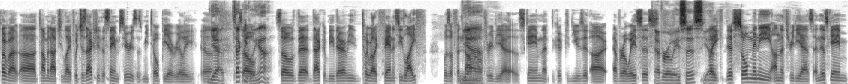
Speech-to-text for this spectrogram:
talk about uh, Tamagotchi Life, which is actually the same series as Miitopia, really. Uh, yeah, technically, so- yeah. So that that could be there. I mean, talk about like Fantasy Life was a phenomenal 3DS game that could, use it. Uh, Ever Oasis. Ever Oasis, yeah. Like there's so many on the 3DS, and this game,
